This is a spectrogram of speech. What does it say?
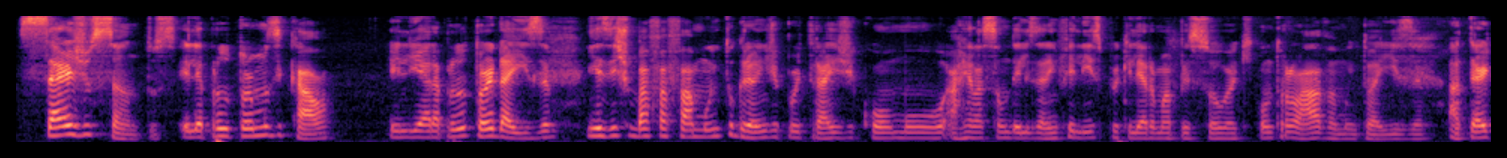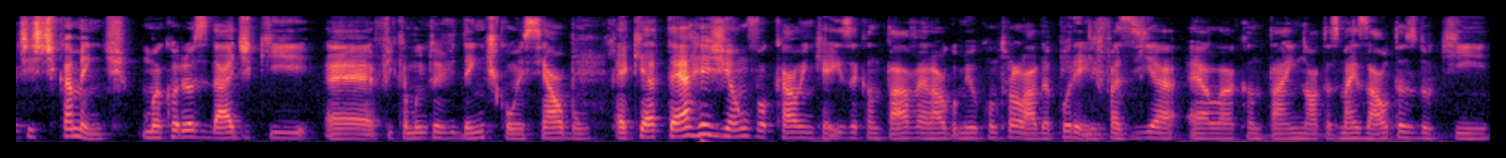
Sérgio Santos. Ele é produtor musical, ele era produtor da Isa e existe um bafafá muito grande por trás de como a relação deles era infeliz porque ele era uma pessoa que controlava muito a Isa, até artisticamente. Uma curiosidade que é, fica muito evidente com esse álbum é que até a região vocal em que a Isa cantava era algo meio controlada por ele. Ele fazia ela cantar em notas mais altas do que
